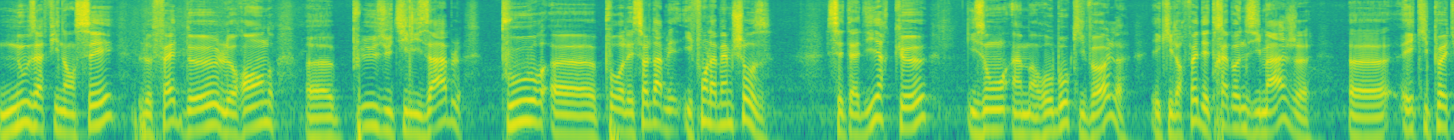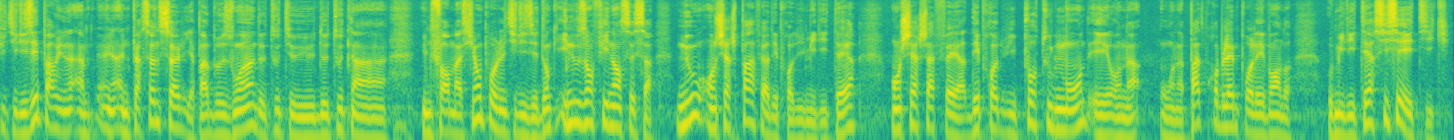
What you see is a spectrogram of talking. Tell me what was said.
nous a financé le fait de le rendre plus utilisable pour, pour les soldats. Mais ils font la même chose. C'est-à-dire que ils ont un, robot qui vole et qui leur fait des très bonnes images. Euh, et qui peut être utilisé par une, personne seule. Il n'y a pas besoin de toute, une formation pour l'utiliser. Donc, ils nous ont financé ça. Nous, on ne cherche pas à faire des produits militaires, on cherche à faire des produits pour tout le monde et on n'a pas de problème pour les vendre aux militaires si c'est éthique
